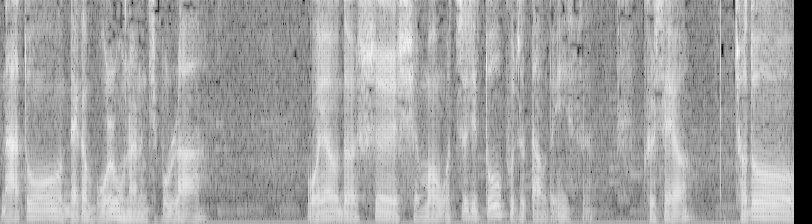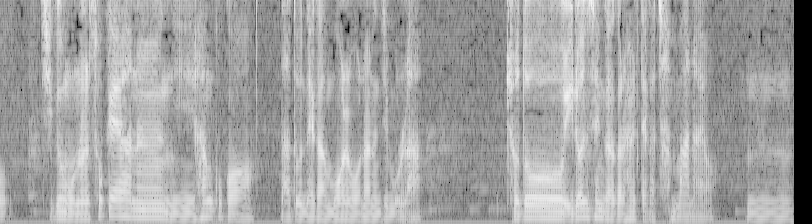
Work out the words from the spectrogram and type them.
나도 내가 뭘 원하는지 몰라. 我要的是什么我自己都不知道的意思. 글쎄요. 저도 지금 오늘 소개하는 이 한국어 나도 내가 뭘 원하는지 몰라. 저도 이런 생각을 할 때가 참 많아요. 음,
